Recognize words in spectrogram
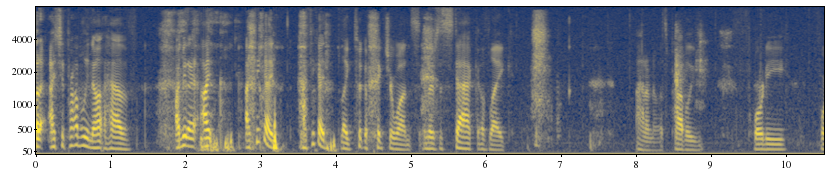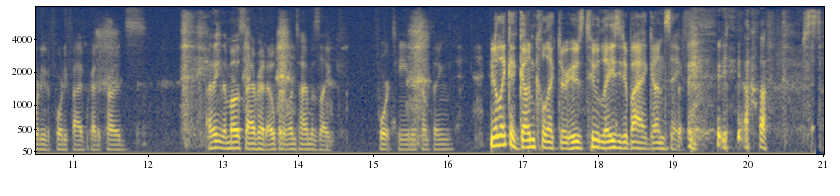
But I should probably not have. I mean I I, I think I I think I like took a picture once and there's a stack of like I don't know it's probably 40 40 to 45 credit cards. I think the most I ever had open at one time was like 14 or something. You're like a gun collector who's too lazy to buy a gun safe. yeah. Just,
